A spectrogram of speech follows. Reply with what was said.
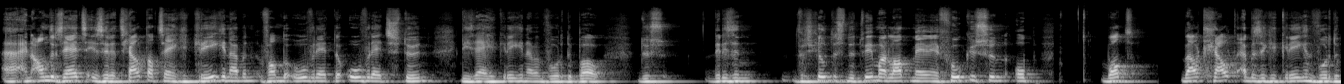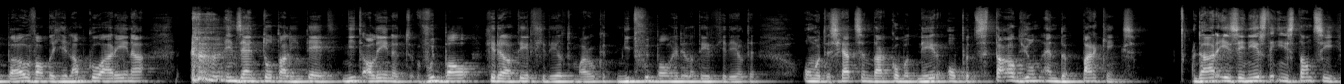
Uh, en anderzijds is er het geld dat zij gekregen hebben van de overheid, de overheidssteun die zij gekregen hebben voor de bouw. Dus er is een verschil tussen de twee, maar laat mij focussen op wat, welk geld hebben ze gekregen voor de bouw van de Gelamco Arena in zijn totaliteit. Niet alleen het voetbal gerelateerd gedeelte, maar ook het niet-voetbal gerelateerd gedeelte om het te schetsen, daar komt het neer op het stadion en de parkings. Daar is in eerste instantie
